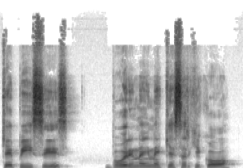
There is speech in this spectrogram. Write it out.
Και επίσης μπορεί να είναι και σαρκικό,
